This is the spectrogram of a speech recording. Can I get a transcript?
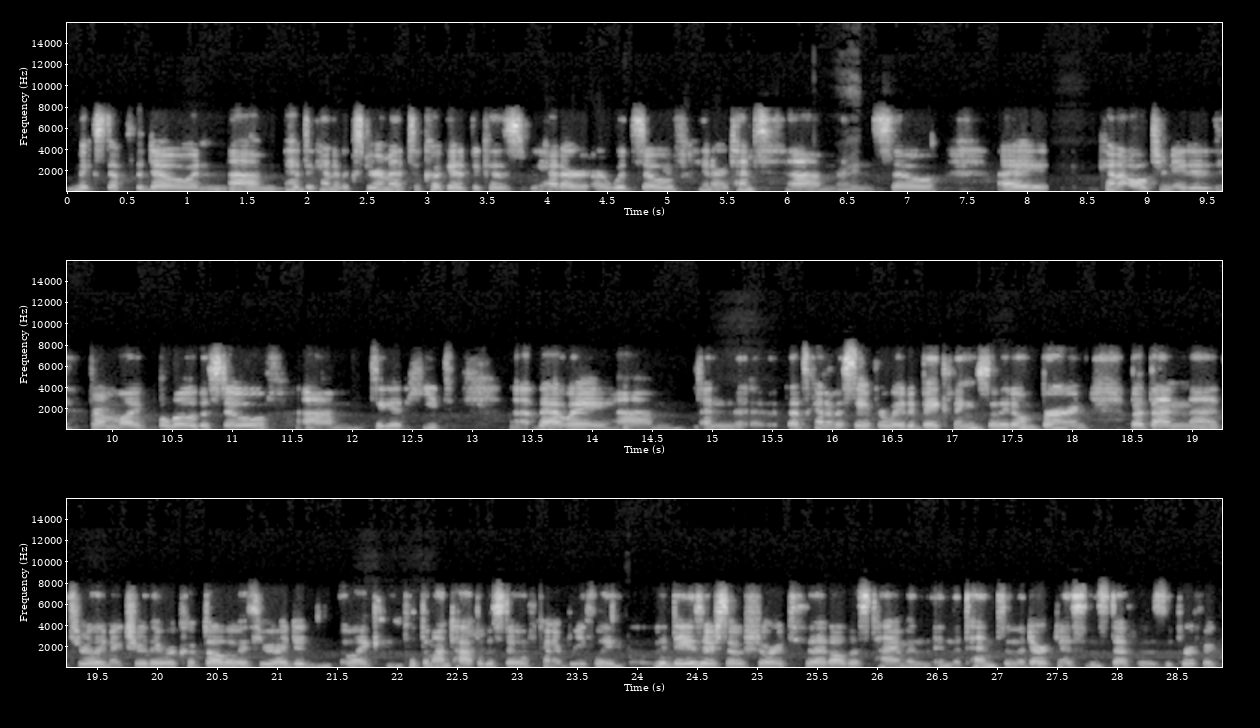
mixed up the dough and um, had to kind of experiment to cook it because we had our, our wood stove in our tent. Um, right. And so I kind of alternated from like below the stove um, to get heat uh, that way. Um, and that's kind of a safer way to bake things so they don't burn. But then uh, to really make sure they were cooked all the way through, I did like put them on top of the stove kind of briefly. The days are so short that all this time in, in the tent and the darkness and stuff was the perfect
